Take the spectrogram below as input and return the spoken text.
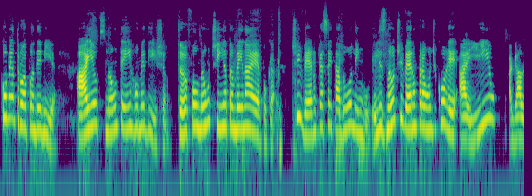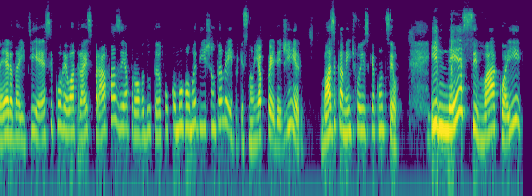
Como entrou a pandemia? IELTS não tem Home Edition. TOEFL não tinha também na época. Tiveram que aceitar Duolingo. Eles não tiveram para onde correr. Aí a galera da ITS correu atrás para fazer a prova do TOEFL como Home Edition também, porque senão ia perder dinheiro. Basicamente foi isso que aconteceu. E nesse vácuo aí,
